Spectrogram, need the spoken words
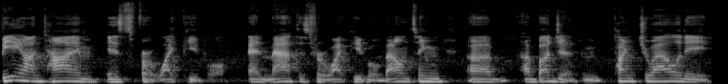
being on time is for white people and math is for white people. Balancing uh, a budget and punctuality,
